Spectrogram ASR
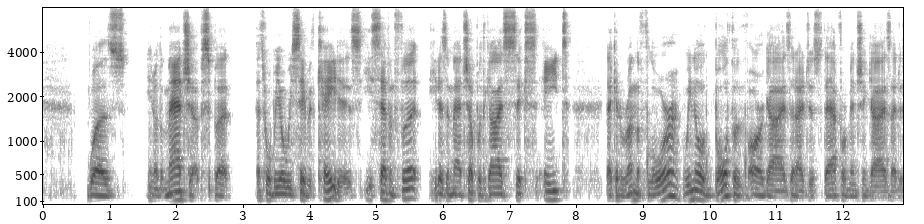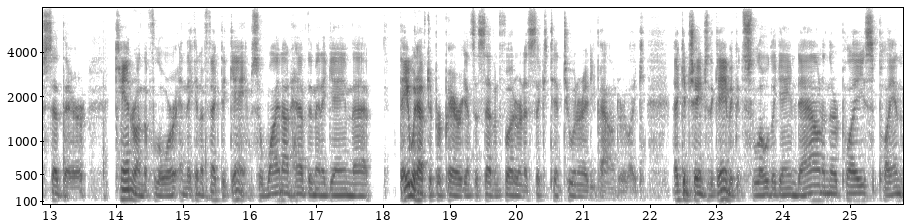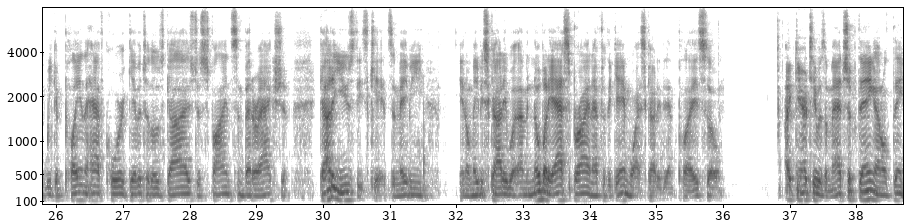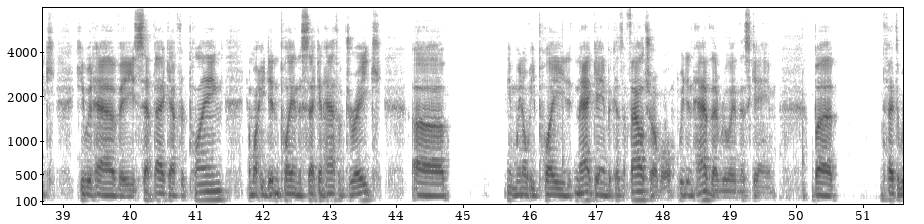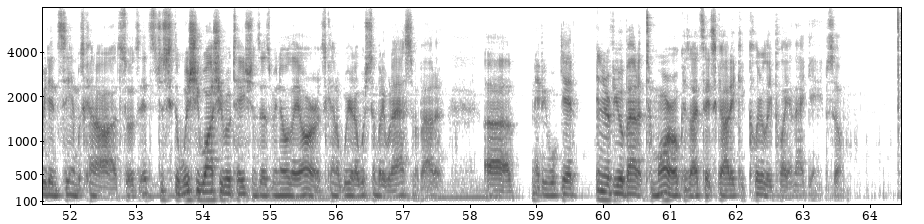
was, you know, the matchups, but that's what we always say with Cade is he's seven foot. He doesn't match up with guys six eight that can run the floor. We know both of our guys that I just, the aforementioned guys I just said there, can run the floor and they can affect a game. So why not have them in a game that they would have to prepare against a seven footer and a 6'10, 280 pounder? Like, that could change the game. It could slow the game down in their place. Playing, we could play in the half court, give it to those guys, just find some better action. Got to use these kids. And maybe, you know, maybe Scotty, I mean, nobody asked Brian after the game why Scotty didn't play. So, I guarantee it was a matchup thing. I don't think he would have a setback after playing, and while he didn't play in the second half of Drake, uh, and we know he played in that game because of foul trouble. We didn't have that really in this game, but the fact that we didn't see him was kind of odd. So it's, it's just the wishy-washy rotations as we know they are. It's kind of weird. I wish somebody would asked him about it. Uh, maybe we'll get an interview about it tomorrow because I'd say Scotty could clearly play in that game. So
